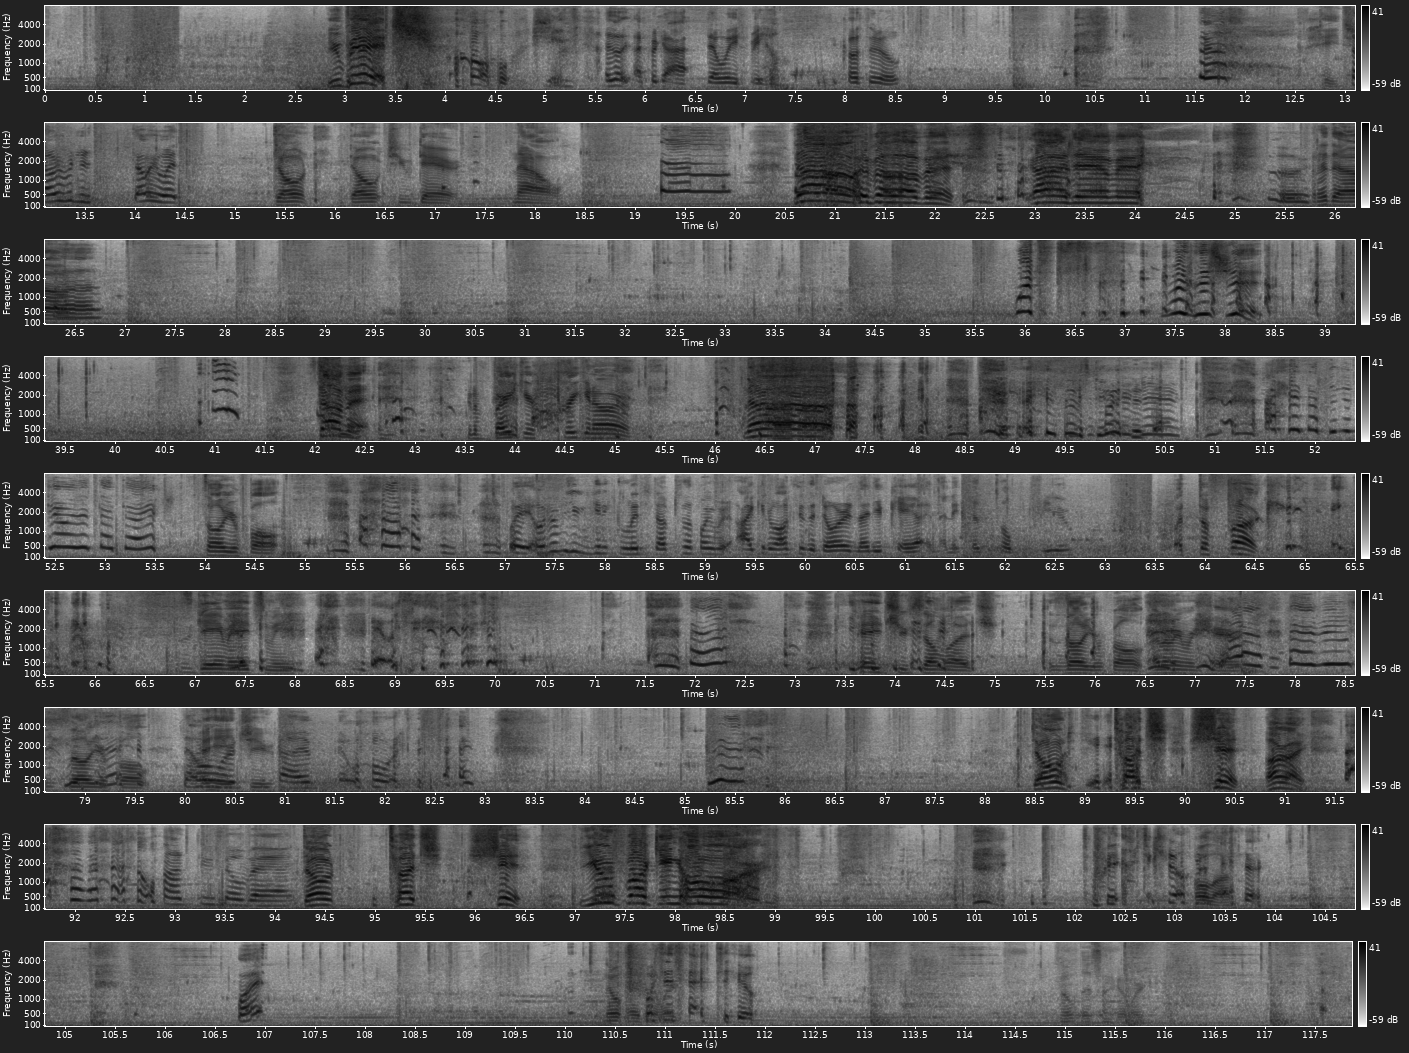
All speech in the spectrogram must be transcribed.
You bitch! Oh shit! I thought, I forgot that way for you to go through. Hate tell you. me when. you- Tell me when. Don't, don't you dare. Now. No! I fell off it! God damn it! Put it down. Uh, what? what is this shit? Stop it! I'm gonna break your freaking arm. No! this fucking game. I had nothing to do with it that time. It's all your fault. Wait, I wonder if you can get it glitched up to the point where I can walk through the door and then you can't, and then it doesn't open for you. What the fuck? This game hates me. it was. I hate you so much. It's all your fault. I don't even care. It's all your fault. That I won't hate work you. This time. It won't work this time. Don't Yeah. touch shit. Alright. I want to so bad. Don't touch shit. You fucking whore! Wait, how'd you get over Hold on. there? What? Nope, What work. that do? Nope, that's not gonna work.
